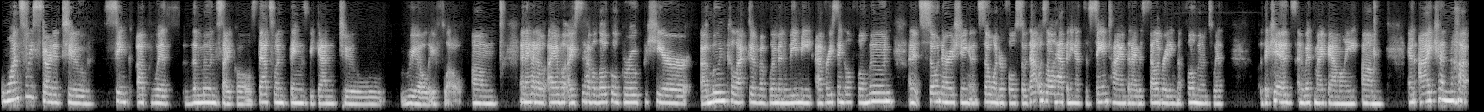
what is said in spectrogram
once we started to sync up with the moon cycles, that's when things began to really flow. Um, and I had a, I have, a, I have a local group here, a moon collective of women. We meet every single full moon, and it's so nourishing and it's so wonderful. So that was all happening at the same time that I was celebrating the full moons with the kids and with my family. Um, and I cannot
